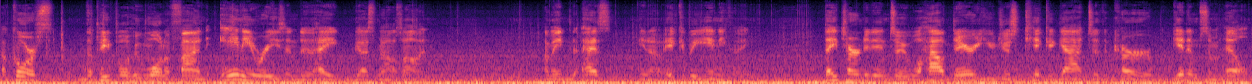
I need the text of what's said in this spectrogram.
of course, the people who want to find any reason to hate Gus Malzahn I mean, has you know, it could be anything. They turned it into, well, how dare you just kick a guy to the curb? Get him some help.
